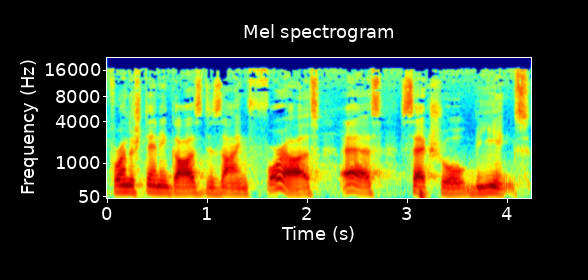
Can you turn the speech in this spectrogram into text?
for understanding God's design for us as sexual beings.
